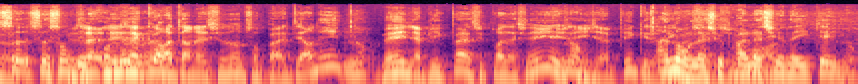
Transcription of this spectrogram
Ce- sont les, des a- les problèmes, accords euh, internationaux ne sont pas interdits, Non. mais ils n'appliquent pas la supranationalité. Ils, Non. ils appliquent les Ah non, la supranationalité, non.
